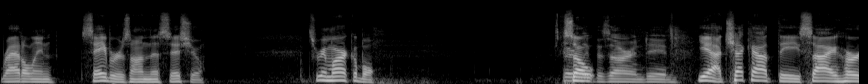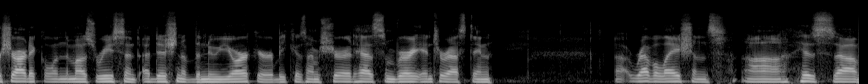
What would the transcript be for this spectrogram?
rattling sabers on this issue. It's remarkable. Fairly so bizarre indeed. yeah, check out the Sy Hersh article in the most recent edition of the New Yorker because I'm sure it has some very interesting uh, revelations. Uh, his, uh,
